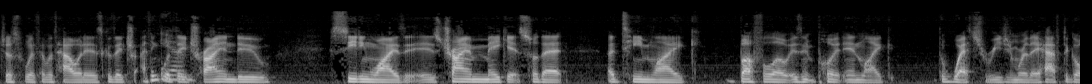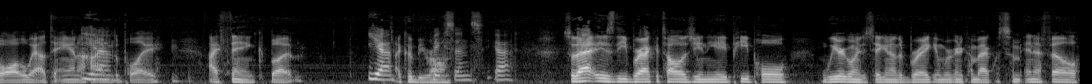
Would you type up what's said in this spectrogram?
just with with how it is. Because they, tr- I think what Yeah. they try and do, seating wise, is try and make it so that a team like Buffalo isn't put in like the West region where they have to go all the way out to Anaheim Yeah. to play. I think, but Yeah, I could be wrong. Makes sense. Yeah. so that is the bracketology and the AP poll. We are going to take another break and we're going to come back with some NFL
